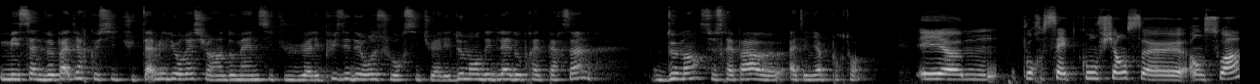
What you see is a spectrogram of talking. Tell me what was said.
mais ça ne veut pas dire que si tu t'améliorais sur un domaine, si tu allais puiser des ressources, si tu allais demander de l'aide auprès de personnes, demain ce serait pas euh, atteignable pour toi. Et euh, pour cette confiance euh, en soi,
